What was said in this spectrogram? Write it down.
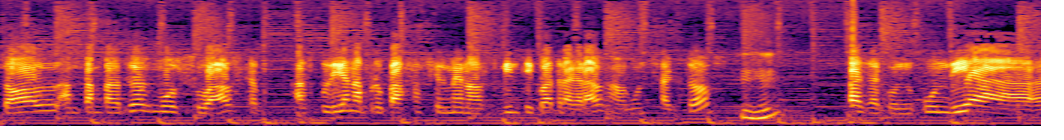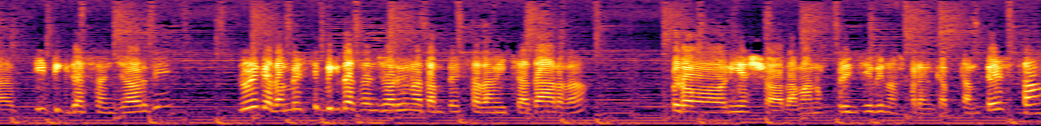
sol, amb temperatures molt suaus, que es podrien apropar fàcilment als 24 graus en alguns sectors. Uh -huh. Vaja, un, un dia típic de Sant Jordi. L'únic que també és típic de Sant Jordi una tempesta de mitja tarda, però ni això, demà en principi no esperem cap tempesta,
